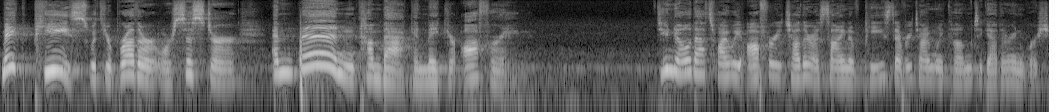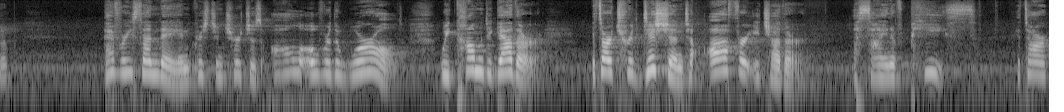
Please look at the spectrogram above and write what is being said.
Make peace with your brother or sister, and then come back and make your offering. Do you know that's why we offer each other a sign of peace every time we come together in worship? Every Sunday in Christian churches all over the world, we come together. It's our tradition to offer each other a sign of peace. It's our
